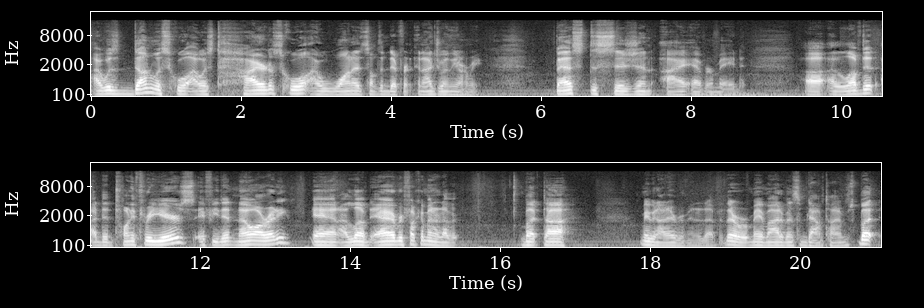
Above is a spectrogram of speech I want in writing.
I was done with school. I was tired of school. I wanted something different, and I joined the army. Best decision I ever made. Uh, I loved it. I did 23 years, if you didn't know already, and I loved every fucking minute of it. But uh, maybe not every minute of it. There were may might have been some downtimes, but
